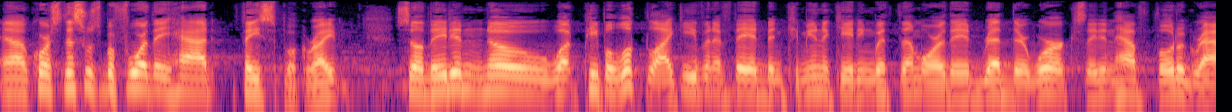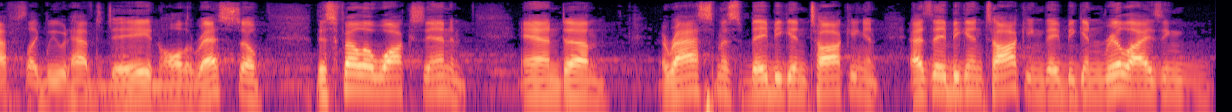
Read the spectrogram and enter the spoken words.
Uh, of course, this was before they had Facebook, right? So they didn't know what people looked like, even if they had been communicating with them or they had read their works. They didn't have photographs like we would have today and all the rest. So this fellow walks in and, and um, Erasmus, they begin talking. And as they begin talking, they begin realizing,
